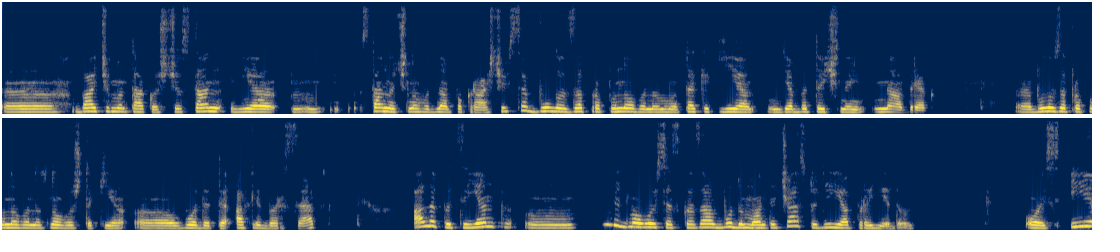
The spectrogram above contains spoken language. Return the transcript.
Е, бачимо також, що стан є стан очного дна покращився. Було запропоновано, так як є діабетичний набряк, е, було запропоновано знову ж таки е, вводити афліберсепт, але пацієнт відмовився, сказав, буду мати час, тоді я приїду. Ось, і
